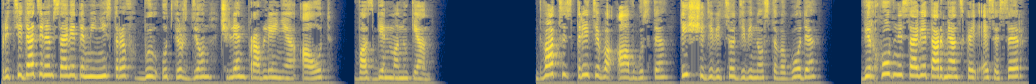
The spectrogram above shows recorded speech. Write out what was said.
Председателем Совета Министров был утвержден член правления АОД Вазген Манукян. 23 августа 1990 года Верховный Совет Армянской ССР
